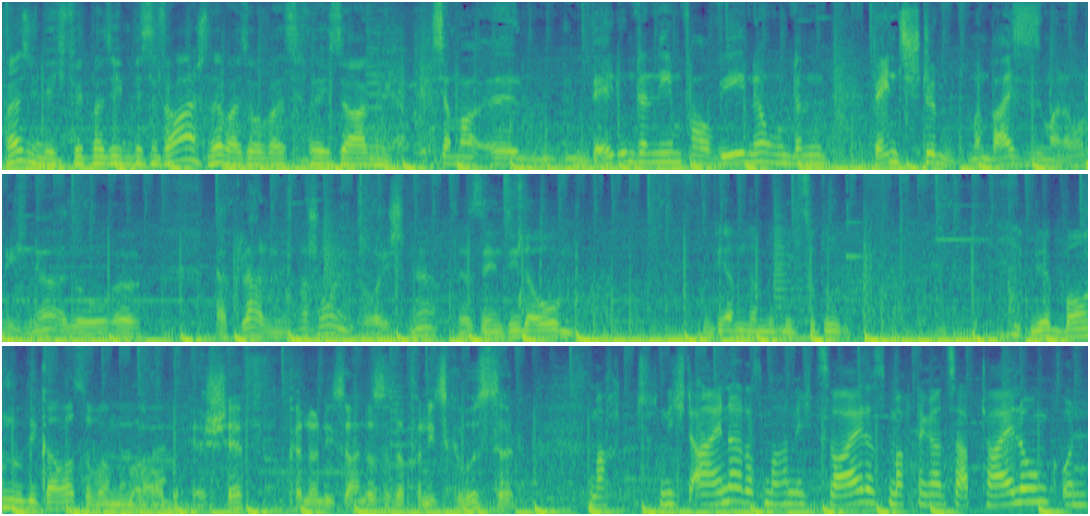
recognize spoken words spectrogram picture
Weiß ich nicht, fühlt man sich ein bisschen verarscht, ne, bei sowas, würde ich sagen. Ich sag mal, äh, ein Weltunternehmen VW, ne, und dann, wenn es stimmt, man weiß es immer noch nicht, ne, also, äh, ja klar, dann ist man schon enttäuscht, ne. Das sehen Sie da oben. Und die haben damit nichts zu tun. Wir bauen nur die Karosse, wollen wir sagen. Der Chef kann doch nicht sagen, dass er davon nichts gewusst hat. Das macht nicht einer, das machen nicht zwei, das macht eine ganze Abteilung. Und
